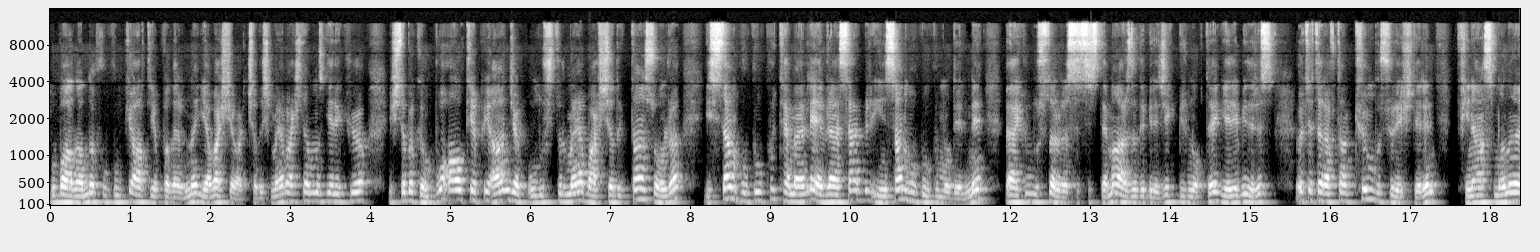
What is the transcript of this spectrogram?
bu bağlamda hukuki altyapılarını yavaş yavaş çalışmaya başlamamız gerekiyor. İşte bakın bu altyapıyı ancak oluşturmaya başladıktan sonra İslam hukuku temelli evrensel bir insan hukuku modelini belki uluslararası sisteme arz edebilecek bir noktaya gelebiliriz. Öte taraftan tüm bu süreçlerin finansmanı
